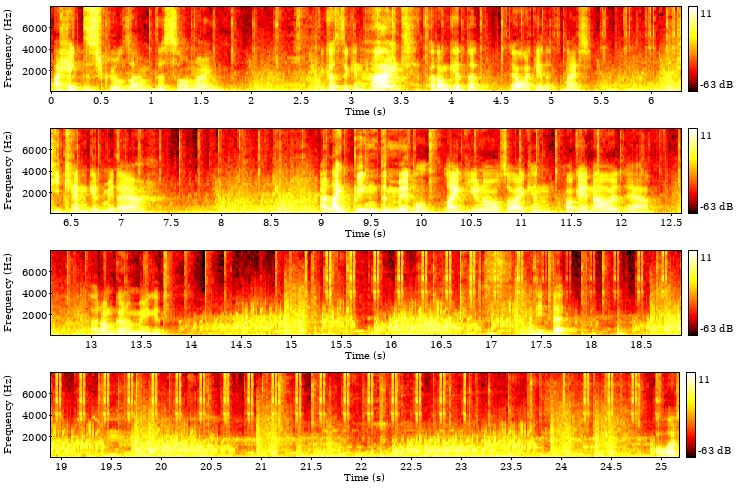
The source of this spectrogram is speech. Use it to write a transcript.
I hate the squirrels arm. They're so annoying. Because they can hide. I don't get that. Oh, I get it. Nice. He can get me there. I like being the middle, like you know, so I can. Okay, now it. Yeah, I don't gonna make it. I need that. Or what?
